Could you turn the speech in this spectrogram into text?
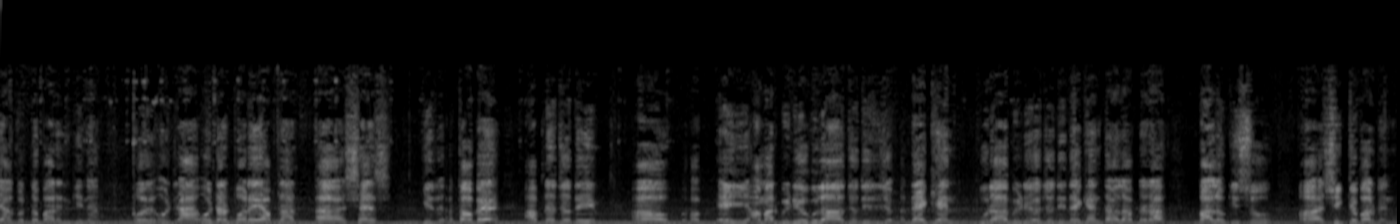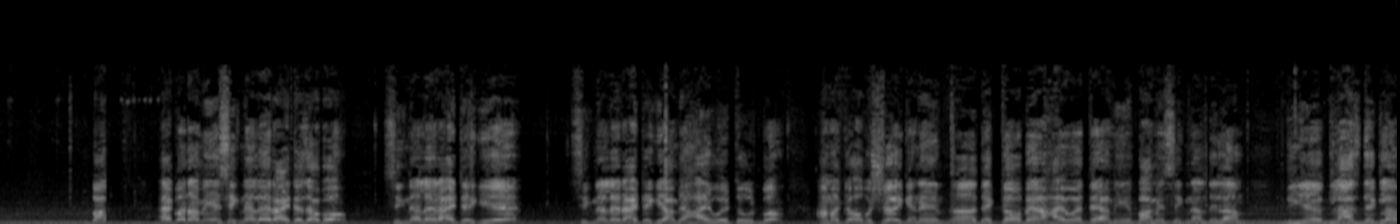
ইয়া করতে পারেন কিনা। ওই, ওইটা, ওইটার পরে আপনার শেষ। তবে আপনি যদি এই আমার ভিডিওগুলা যদি দেখেন, পুরা ভিডিও যদি দেখেন, তাহলে আপনারা ভালো কিছু শিখতে পারবেন। এখন আমি এই সিগনালে রাইটে যাব। সিগনালে রাইটে গিয়ে, সিগনালে রাইটে গিয়ে আমি হাইওয়েতে উঠব। আমাকে অবশ্যই এখানে দেখতে হবে। হাইওয়েতে আমি বামে সিগনাল দিলাম। দিয়ে গ্লাস দেখলাম,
